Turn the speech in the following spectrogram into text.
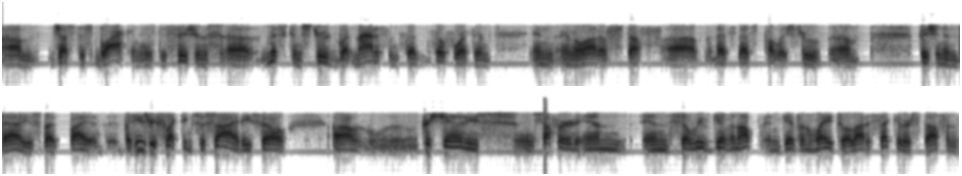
um, Justice Black and his decisions uh, misconstrued what Madison said and so forth, and in, in a lot of stuff uh, that's that's published through um, vision and values, but by but he's reflecting society. So uh, Christianity's suffered, and and so we've given up and given way to a lot of secular stuff. And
